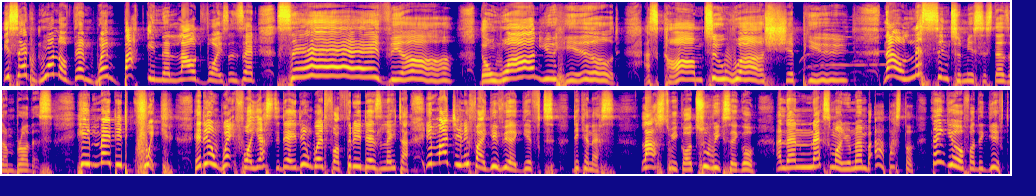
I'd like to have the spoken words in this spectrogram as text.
It said one of them went back in a loud voice and said, Savior, the one you healed has come to worship you. Now, listen to me, sisters and brothers. He made it quick. He didn't wait for yesterday, he didn't wait for three days later. Imagine if I give you a gift, deaconess last week or two weeks ago. And then next month, you remember, ah, Pastor, thank you for the gift.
